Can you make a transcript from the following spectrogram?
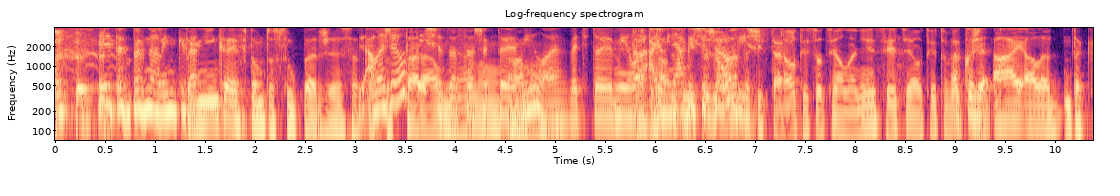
Je to je pevná linka. Tak Ninka je v tomto super, že sa ale že odpíše mňa, zase, však no. to je Áno. milé. Veď to je milé. A Aj mi napíše, že ona sa ti stará o tie sociálne nie, siete a o tieto veci. Akože aj, ale tak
